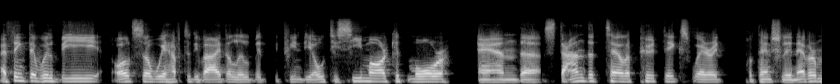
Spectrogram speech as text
I think there will be also, we have to divide a little bit between the OTC market more and uh, standard therapeutics, where it potentially never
